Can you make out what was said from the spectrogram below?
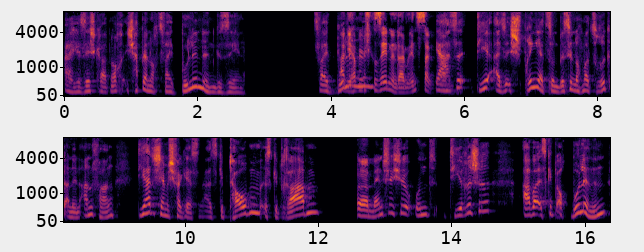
ah, hier sehe ich gerade noch. Ich habe ja noch zwei Bullinnen gesehen. Zwei Bullen. Ah, die habe ich gesehen in deinem Instagram. Ja, also, die, also ich springe jetzt so ein bisschen noch mal zurück an den Anfang. Die hatte ich nämlich vergessen. Also es gibt Tauben, es gibt Raben, äh, menschliche und tierische, aber es gibt auch Bullinnen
